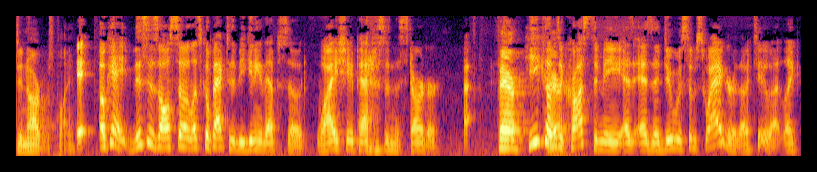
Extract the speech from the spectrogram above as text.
Denard was playing. It- okay, this is also. Let's go back to the beginning of the episode. Why is Shea Patterson the starter? Uh, Fair. He comes Fair. across to me as, as a dude with some swagger, though, too. Like,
